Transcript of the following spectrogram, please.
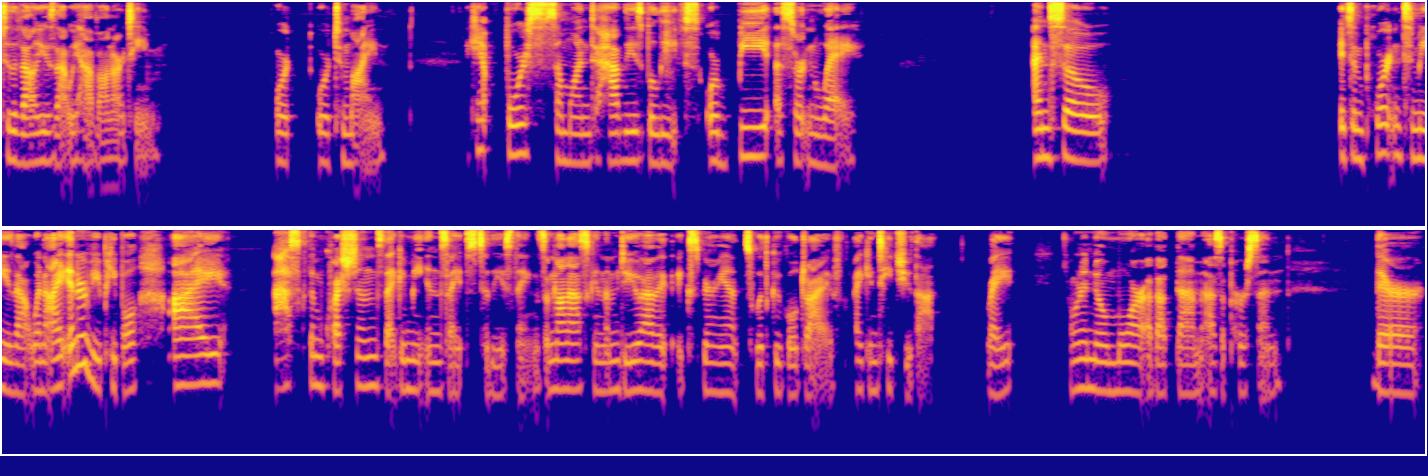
to the values that we have on our team or or to mine. I can't force someone to have these beliefs or be a certain way. And so it's important to me that when I interview people, I ask them questions that give me insights to these things. I'm not asking them, do you have experience with Google Drive? I can teach you that, right? I want to know more about them as a person their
